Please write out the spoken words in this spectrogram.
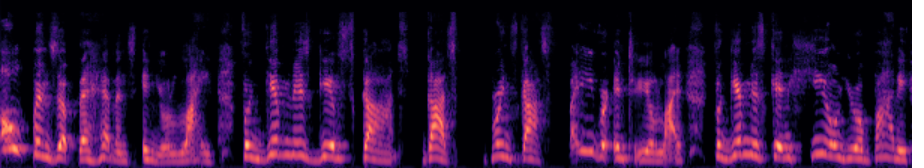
opens up the heavens in your life. Forgiveness gives God's God's brings God's favor into your life. Forgiveness can heal your body.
